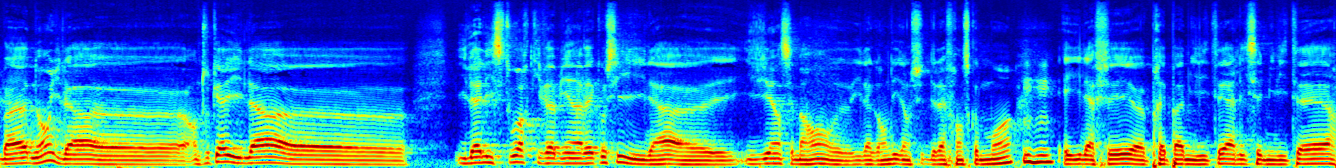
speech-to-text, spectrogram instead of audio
Bah non, il a. Euh, en tout cas, il a. Euh, il a l'histoire qui va bien avec aussi. Il a, euh, il vient, c'est marrant. il a grandi dans le sud de la France comme moi, mhm. et il a fait prépa militaire, lycée militaire,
